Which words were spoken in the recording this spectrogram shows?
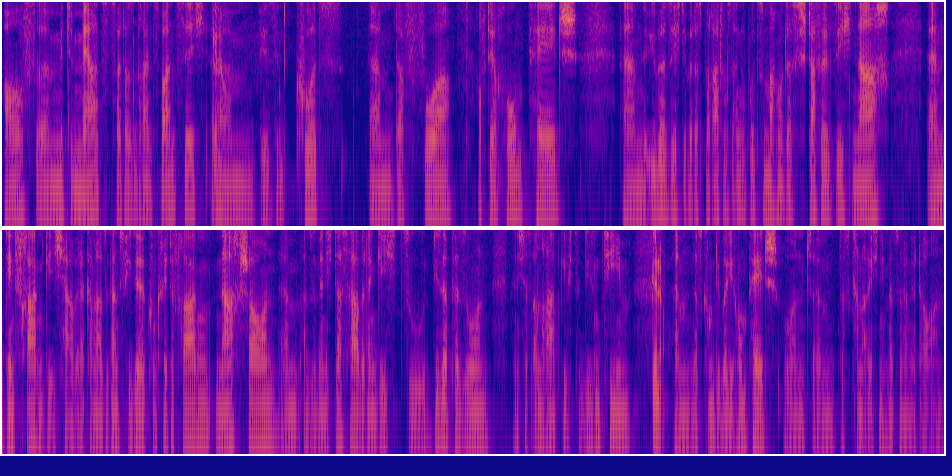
auf äh, Mitte März 2023. Genau. Ähm, wir sind kurz ähm, davor auf der Homepage ähm, eine Übersicht über das Beratungsangebot zu machen und das staffelt sich nach ähm, den Fragen, die ich habe. Da kann man also ganz viele konkrete Fragen nachschauen. Ähm, also wenn ich das habe, dann gehe ich zu dieser Person. Wenn ich das andere habe, gehe ich zu diesem Team. Genau. Das kommt über die Homepage und das kann eigentlich nicht mehr so lange dauern,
